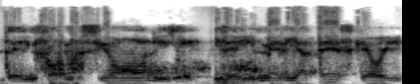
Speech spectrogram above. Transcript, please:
de información y de, y de, inmediatez que hoy,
